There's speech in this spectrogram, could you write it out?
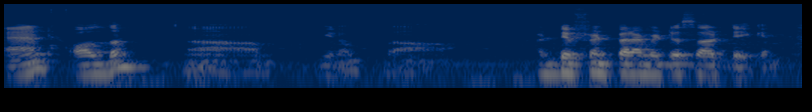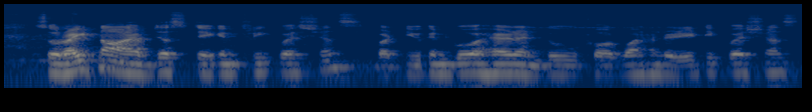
and all the uh, you know uh, different parameters are taken. So right now i have just taken three questions but you can go ahead and do for 180 questions.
